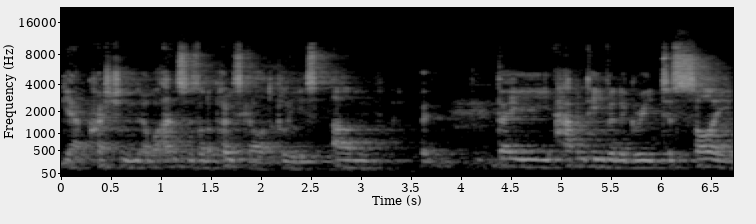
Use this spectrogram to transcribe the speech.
yeah, question, or answers on a postcard, please. Um, they haven't even agreed to sign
